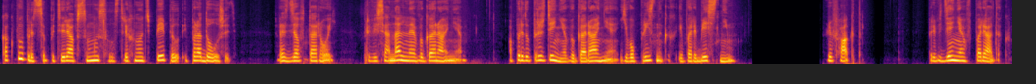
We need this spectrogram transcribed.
Как выбраться, потеряв смысл, стряхнуть пепел и продолжить? Раздел 2. Профессиональное выгорание. О предупреждении выгорания, его признаках и борьбе с ним. Рефакт. Приведение в порядок.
